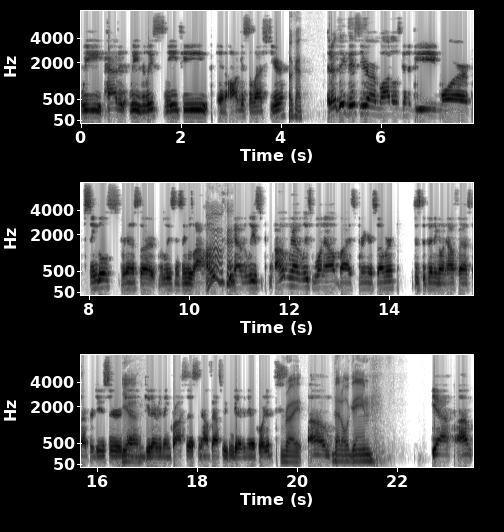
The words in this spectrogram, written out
we had it. We released an EP in August of last year, Okay. and I think this year our model is going to be more singles. We're going to start releasing singles. I hope Oh, okay. we have at least. I hope we have at least one out by spring or summer. Just depending on how fast our producer Yeah. can get everything processed and how fast we can get everything recorded. Right. Um, That old game. yeah, um,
